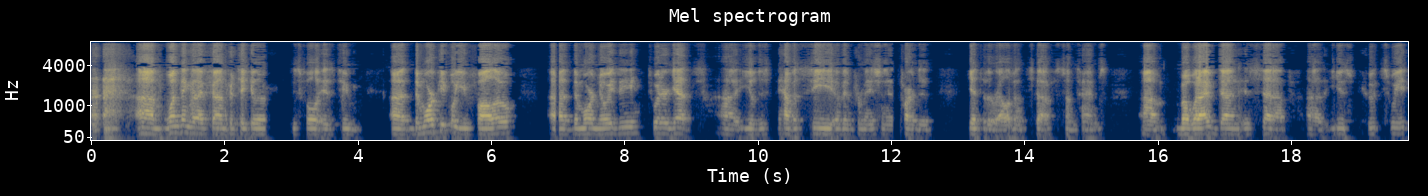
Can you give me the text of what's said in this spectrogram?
um, one thing that I've found particularly useful is to, uh, the more people you follow, uh, the more noisy Twitter gets. Uh, you'll just have a sea of information. It's hard to get to the relevant stuff sometimes. Um, but what I've done is set up, uh, use Hootsuite.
